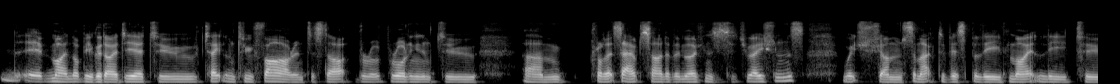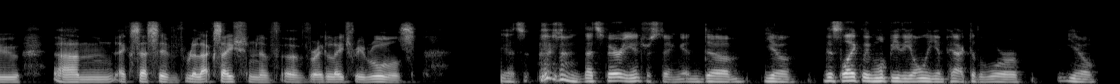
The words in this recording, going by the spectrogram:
it might not be a good idea to take them too far and to start broadening them to um, products outside of emergency situations, which um, some activists believe might lead to um, excessive relaxation of, of regulatory rules. Yes, that's very interesting, and um, you know this likely won't be the only impact of the war, you know,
